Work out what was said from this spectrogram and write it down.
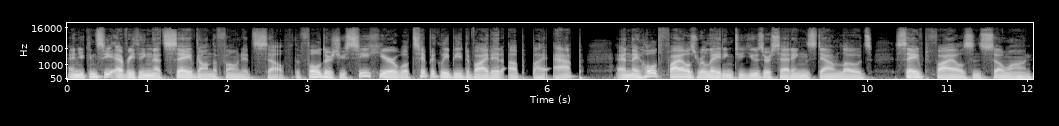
and you can see everything that's saved on the phone itself. The folders you see here will typically be divided up by app, and they hold files relating to user settings, downloads, saved files, and so on.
